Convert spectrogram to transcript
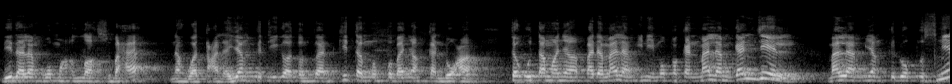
di dalam rumah Allah Subhanahu wa taala. Yang ketiga tuan-tuan, kita memperbanyakkan doa. Terutamanya pada malam ini merupakan malam ganjil, malam yang ke-29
